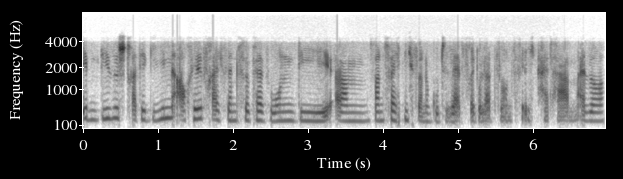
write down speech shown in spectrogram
eben diese Strategien auch hilfreich sind für Personen, die ähm, sonst vielleicht nicht so eine gute Selbstregulationsfähigkeit haben. Also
